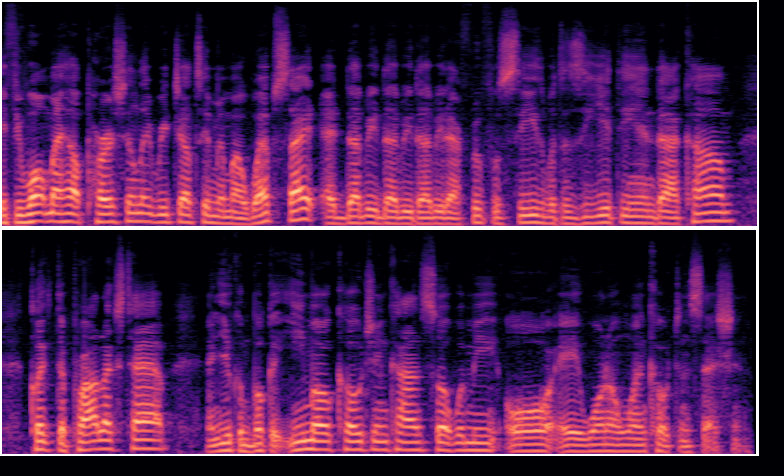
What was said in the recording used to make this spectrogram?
if you want my help personally, reach out to me on my website at www.fruitfulseeds Click the products tab and you can book an email coaching consult with me or a one-on-one coaching session.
